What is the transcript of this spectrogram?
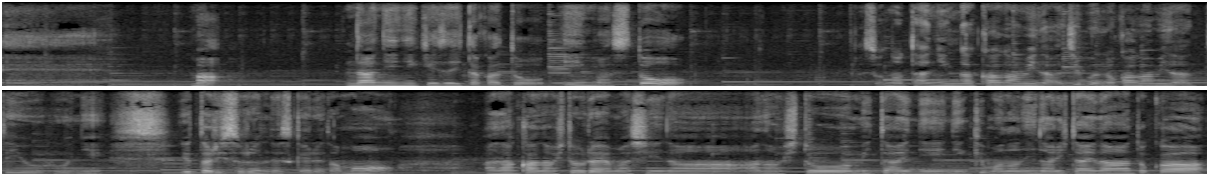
えー、まあ何に気づいたかと言いますとその他人が鏡だ自分の鏡だっていうふうに言ったりするんですけれどもあなんかあの人羨ましいなあの人みたいに人気者になりたいなとか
